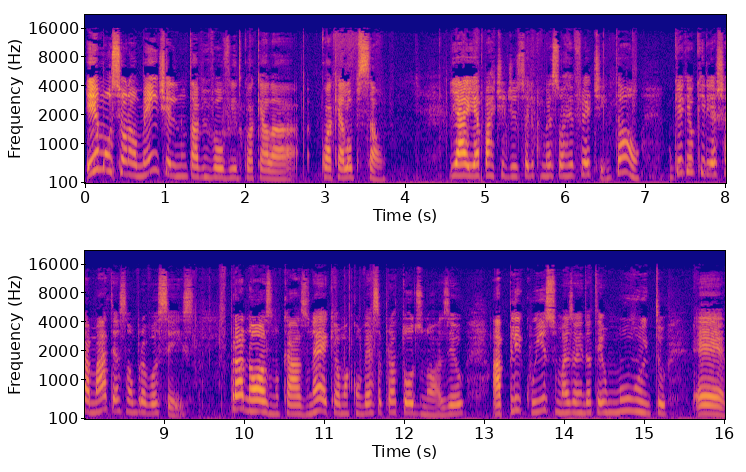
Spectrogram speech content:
Emocionalmente, ele não estava envolvido com aquela, com aquela opção. E aí, a partir disso, ele começou a refletir. Então, o que, que eu queria chamar a atenção para vocês? Para nós, no caso, né? Que é uma conversa para todos nós. Eu aplico isso, mas eu ainda tenho muito é,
